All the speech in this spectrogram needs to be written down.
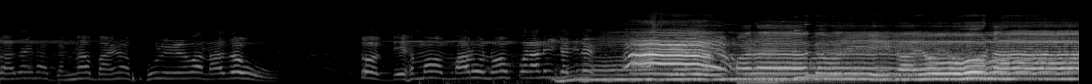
રાજા એના ઘરના બાયણા ફૂલ રેડવા ના જવું તો દેહમાં મારું નામ પરાની છે મારા ગૌરી ગાયો ના.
